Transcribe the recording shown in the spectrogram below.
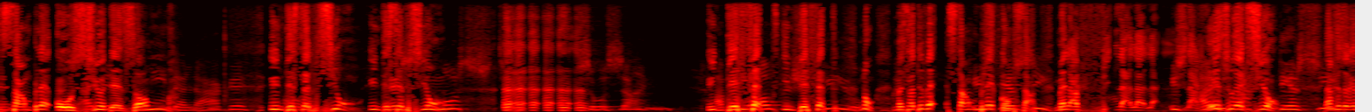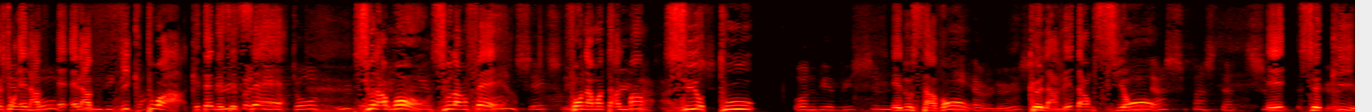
semblait aux yeux des hommes une déception, une déception. Une défaite, une défaite. Non, mais ça devait sembler comme ça. Mais la, résurrection, la résurrection est la, est la notwendig victoire qui était nécessaire sur la mort, sur l'enfer, fondamentalement sur tout. Et nous savons que la rédemption et ce qui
